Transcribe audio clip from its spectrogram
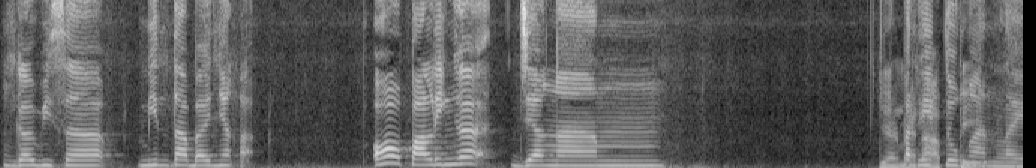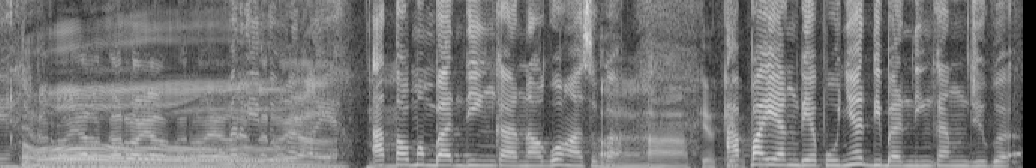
nggak bisa minta banyak. Oh paling nggak jangan Jangan main api. perhitungan lah ya. Oh. Royal, royal, royal. Perhitungan royal. lah ya. Atau membandingkan. Nah gue nggak suka. Ah. Ah, oke oke. Apa yang dia punya dibandingkan juga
